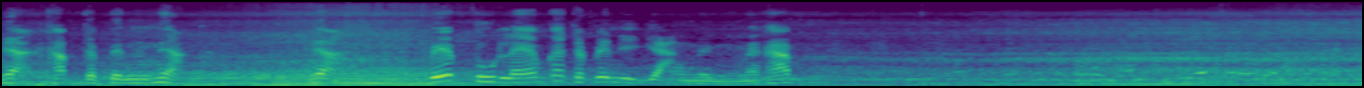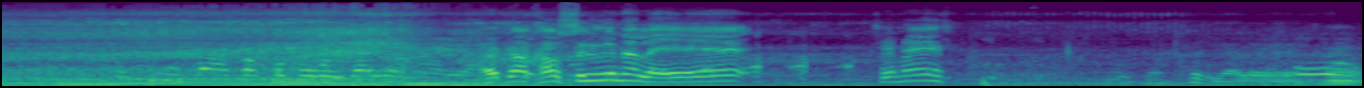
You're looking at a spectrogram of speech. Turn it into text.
เนี่ยครับจะเป็นเนี่ยเนี่ย เวฟตูดแหลมก็จะเป็นอีกอย่างหนึ่งนะครับพูดว่าเขาขโมยได้ยังไงอะแล้วก็เขาซื้อนั่นแหละใช่ไหมเสียเลยอืม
